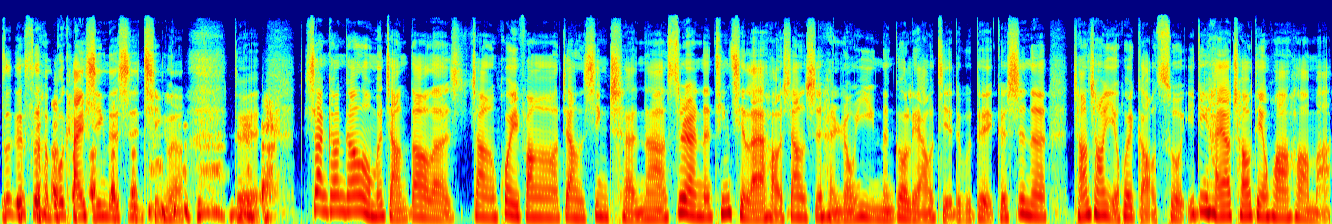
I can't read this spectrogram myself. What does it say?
这个是很不开心的事情了，对。像刚刚我们讲到了，像慧芳啊这样的姓陈啊，虽然呢听起来好像是很容易能够了解，对不对？可是呢，常常也会搞错，一定还要抄电话号码，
